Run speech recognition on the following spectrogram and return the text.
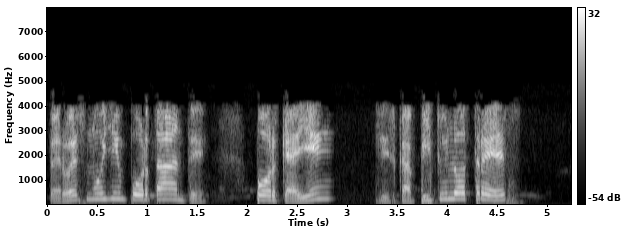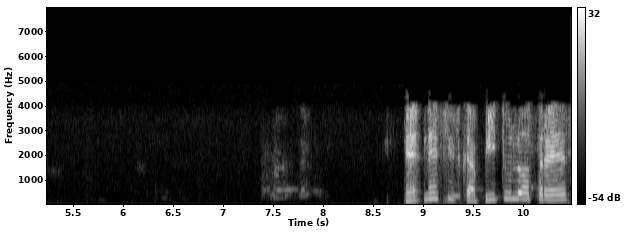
Pero es muy importante, porque ahí en Génesis capítulo 3, Génesis capítulo 3,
